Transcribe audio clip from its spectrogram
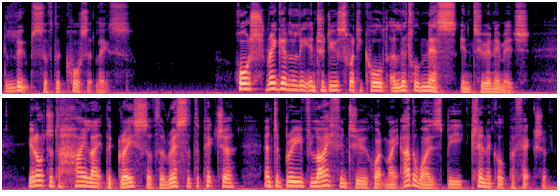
the loops of the corset lace. Horst regularly introduced what he called a little mess into an image, in order to highlight the grace of the rest of the picture and to breathe life into what might otherwise be clinical perfection.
